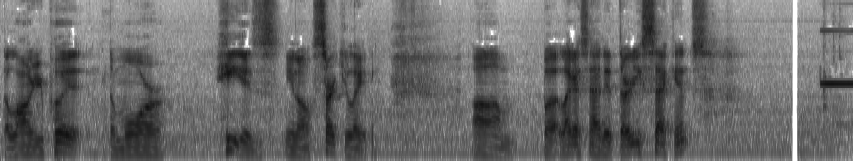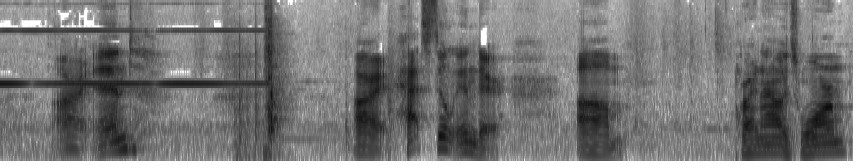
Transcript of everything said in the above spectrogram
the longer you put it, the more heat is, you know, circulating. Um, but like I said, I did 30 seconds. All right, and all right, hat's still in there. Um, right now it's warm.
